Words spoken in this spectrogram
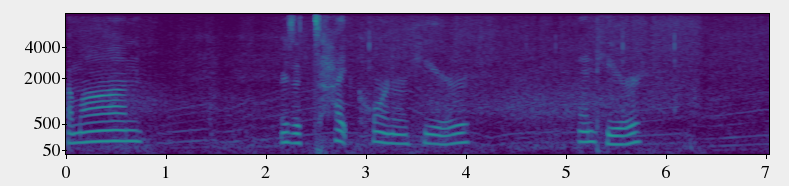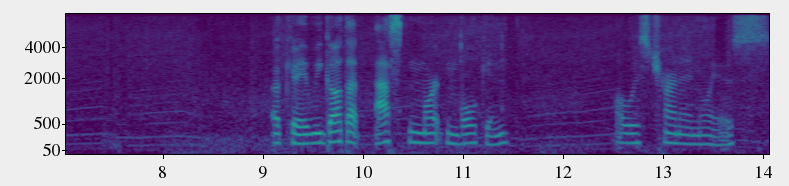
Come on. There's a tight corner here. And here. Okay, we got that Aston Martin Vulcan. Always trying to annoy us.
